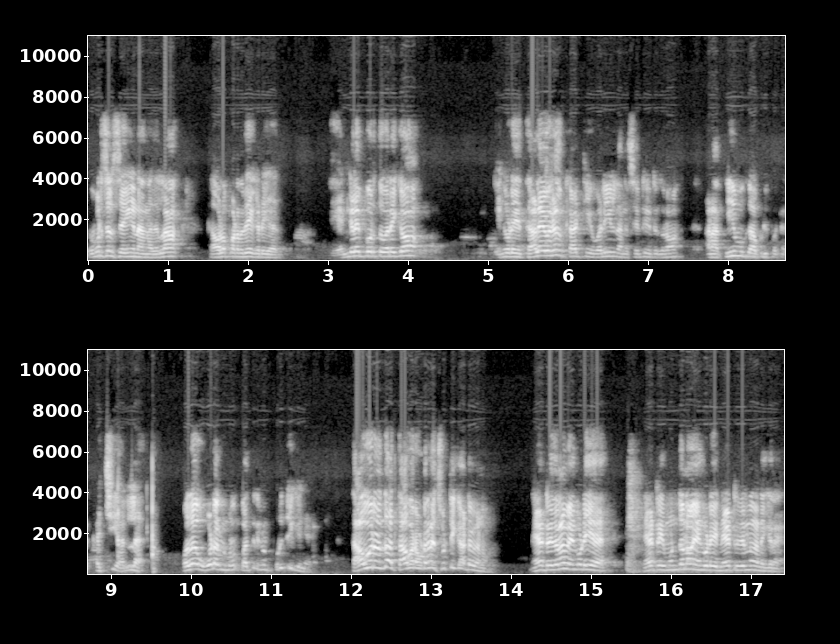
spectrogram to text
விமர்சனம் செய்யுங்க நாங்கள் அதெல்லாம் கவலைப்படுறதே கிடையாது. எங்களை பொறுத்த வரைக்கும் எங்களுடைய தலைவர்கள் காட்டிய வழியில் நாங்கள் சென்றுட்டு இருக்கிறோம். ஆனால் திமுக அப்படிப்பட்ட கட்சி அல்ல. முதல் ஊடகம் மூலம் பத்திரிகைகளும் புரிஞ்சுக்கங்க. தவறு இருந்தால் தவற உடனே சுட்டி காட்ட வேணும். நேற்றைய தினம் எங்களுடைய நேற்றைய முன்தினம் எங்களுடைய நேற்று தினம் நினைக்கிறேன்.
